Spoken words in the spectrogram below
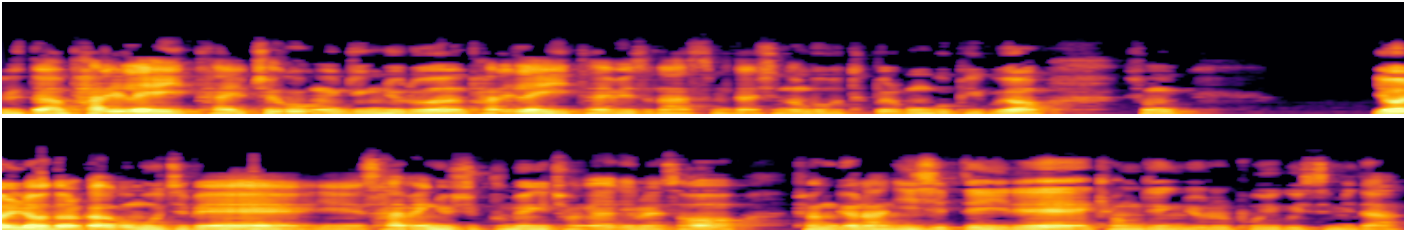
일단 8일 A 타입 최고 경쟁률은 8일 A 타입에서 나왔습니다. 신혼부부 특별 공급이고요. 총 18가구 모집에 예, 469명이 청약을 해서 평균 한 20대 1의 경쟁률을 보이고 있습니다.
